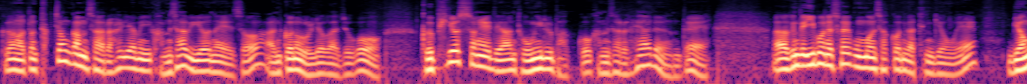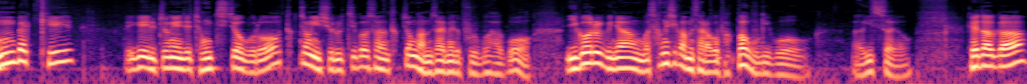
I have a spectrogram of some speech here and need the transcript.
그런 어떤 특정 감사를 하려면 이 감사위원회에서 안건을 올려가지고 그 필요성에 대한 동의를 받고 감사를 해야 되는데 아, 근데 이번에 서해 공무원 사건 같은 경우에 명백히 이게 일종의 이제 정치적으로 특정 이슈를 찍어서 하는 특정 감사임에도 불구하고 이거를 그냥 뭐 상시 감사라고 박박 우기고 어, 있어요. 게다가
